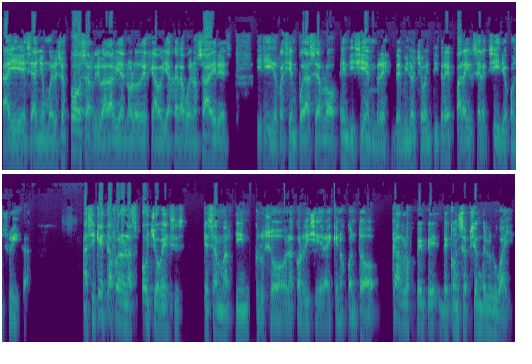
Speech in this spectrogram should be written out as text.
Ahí ese año muere su esposa, Rivadavia no lo deja viajar a Buenos Aires y recién puede hacerlo en diciembre de 1823 para irse al exilio con su hija. Así que estas fueron las ocho veces que San Martín cruzó la cordillera y que nos contó Carlos Pepe de Concepción del Uruguay,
